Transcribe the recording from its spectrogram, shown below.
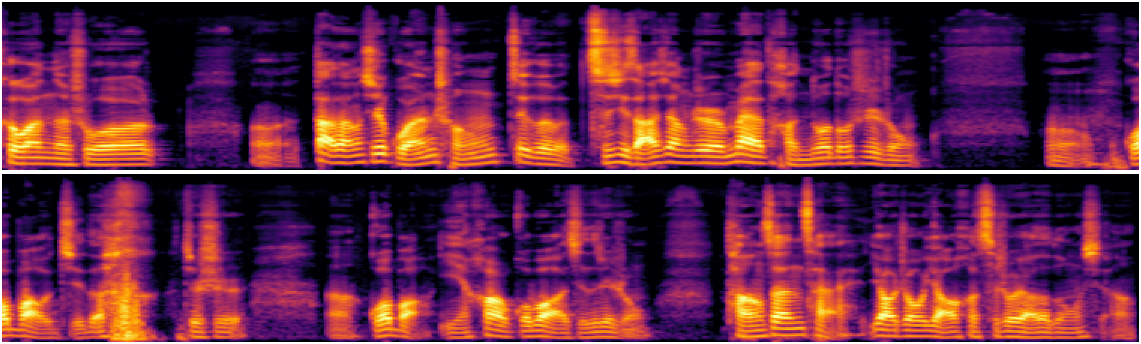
客观的说。嗯，大唐其实古玩城这个瓷器杂项这儿卖的很多都是这种，嗯，国宝级的，就是啊，国宝引号国宝级的这种唐三彩、耀州窑和磁州窑的东西啊。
